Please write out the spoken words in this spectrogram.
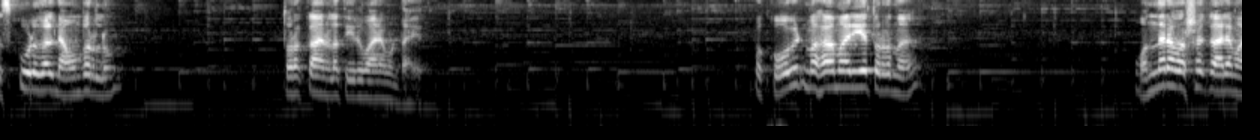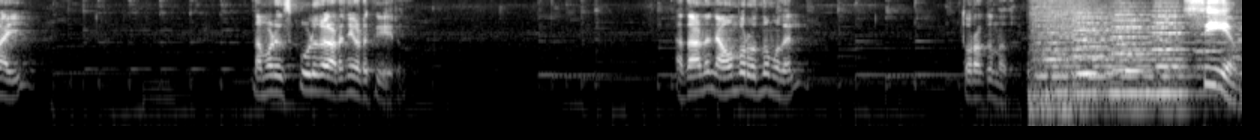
സ്കൂളുകൾ നവംബറിലും തുറക്കാനുള്ള തീരുമാനമുണ്ടായത്. ഇപ്പോൾ കോവിഡ് മഹാമാരിയെ തുടർന്ന് ഒന്നര വർഷക്കാലമായി നമ്മുടെ സ്കൂളുകൾ അടഞ്ഞു കിടക്കുകയായിരുന്നു. അതാണ് നവംബർ ഒന്ന് മുതൽ തുറക്കുന്നത്. CM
